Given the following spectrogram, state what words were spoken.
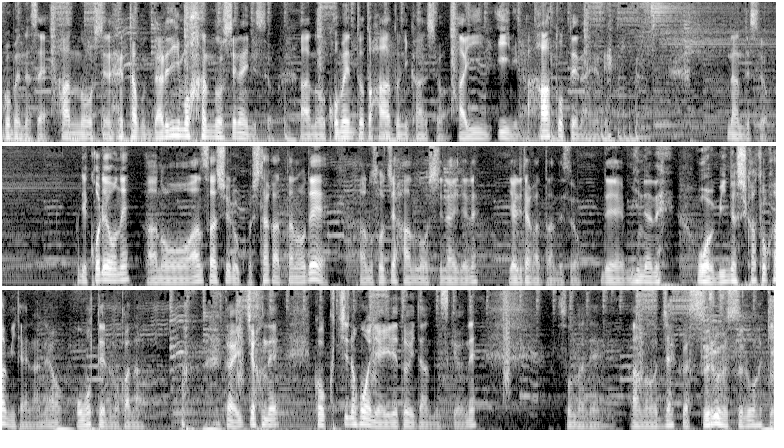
ごめんなさい。反応してない。多分誰にも反応してないんですよ。あのコメントとハートに関しては。あいいいいねかハートってないよね。なんですよ。で、これをね、あのアンサー収録をしたかったので、あの、そっち反応しないでね、やりたかったんですよ。で、みんなね、おい、みんな仕方かみたいなね、思ってるのかな。だから一応ね、告知の方には入れといたんですけどね、そんなね、あの、ジャックがスルーするわけ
